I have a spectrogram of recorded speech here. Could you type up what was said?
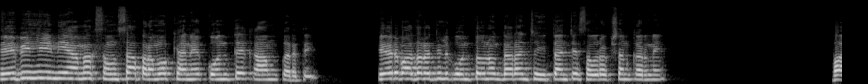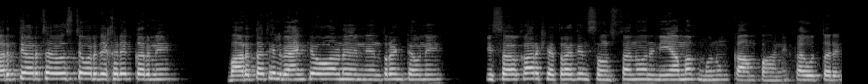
SEBI ही नियामक संस्था प्रामुख्याने कोणते काम करते? शेअर बाजारातील गुंतवणूकदारांच्या हितांचे संरक्षण करणे भारतीय अर्थव्यवस्थेवर देखरेख करणे भारतातील बँकेवर नियंत्रण ठेवणे की सहकार क्षेत्रातील संस्थांवर नियामक म्हणून काम पाहणे? काय उत्तर आहे?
